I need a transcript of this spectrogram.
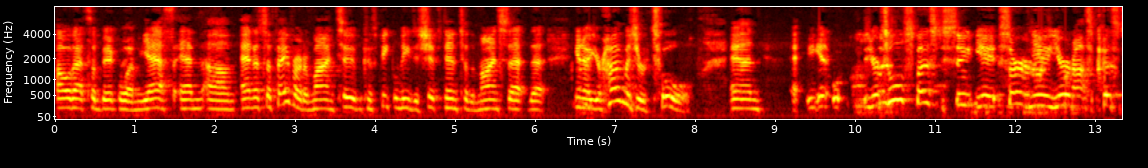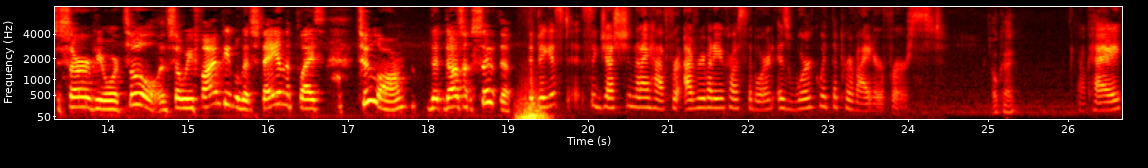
Oh, that's a big one. Yes, and um, and it's a favorite of mine too because people need to shift into the mindset that you know your home is your tool, and your tool's supposed to suit you, serve you. You're not supposed to serve your tool. And so we find people that stay in the place too long that doesn't suit them. The biggest suggestion that I have for everybody across the board is work with the provider first. Okay. Okay.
